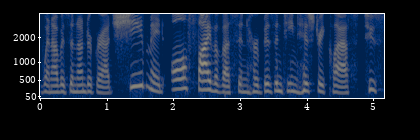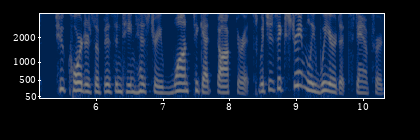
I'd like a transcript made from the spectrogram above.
when I was an undergrad. She made all five of us in her Byzantine history class, two, two quarters of Byzantine history, want to get doctorates, which is extremely weird at Stanford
